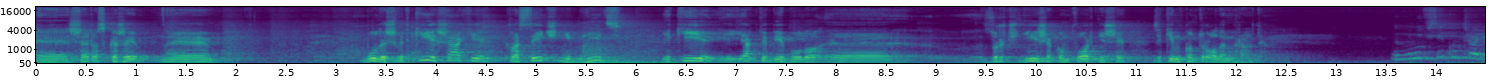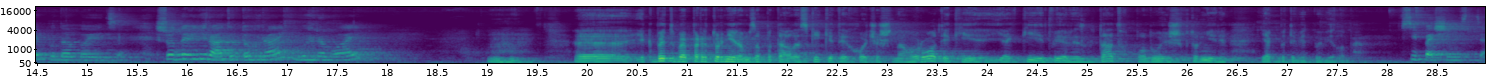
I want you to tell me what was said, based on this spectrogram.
Е, ще розкажи, е, були швидкі шахи, класичні, бліц, які, як тобі було е, зручніше, комфортніше, з яким контролем грати? Ну, мені всі контролі подобаються. Що грати, то грай, вигравай. Угу. Е, якби тебе перед турніром запитали, скільки ти хочеш нагород, який, який твій результат плануєш в турнірі, як би ти відповіла би? Всі перші місця.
